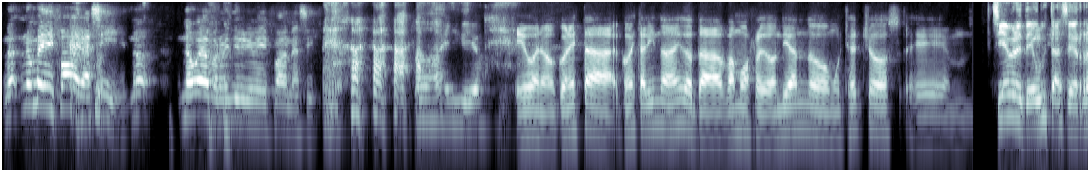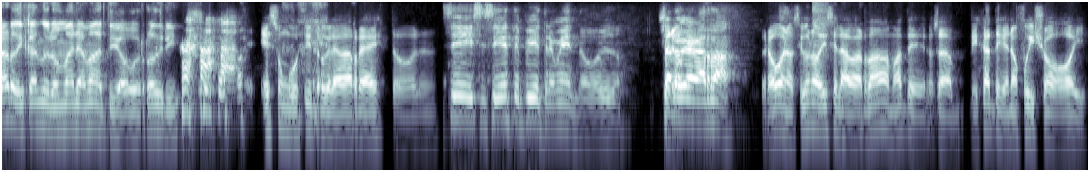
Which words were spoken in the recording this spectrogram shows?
No, no me difamen así. No, no voy a permitir que me difamen así. Ay, Dios. Y bueno, con esta, con esta linda anécdota vamos redondeando, muchachos. eh, Siempre te gusta cerrar dejándolo mal a Mate, a vos, Rodri. es un gustito que le agarré a esto. boludo. Sí, sí, sí, este pibe es tremendo, boludo. Ya Pero- lo voy a agarrar. Pero bueno, si uno dice la verdad, Mate, o sea, fíjate que no fui yo hoy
